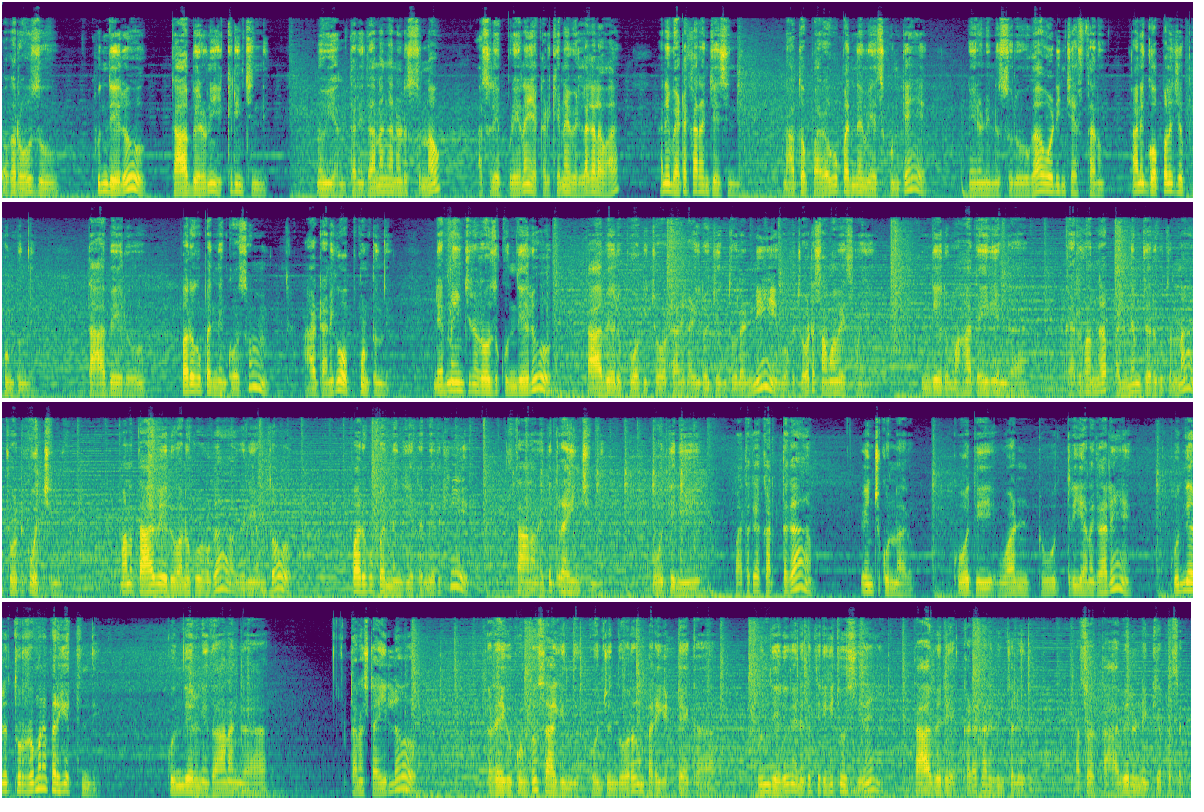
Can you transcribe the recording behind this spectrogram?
ఒకరోజు కుందేలు తాబేలుని ఎక్కిరించింది. నువ్వు ఎంత నిదానంగా నడుస్తున్నావు? అసలు ఎప్పుడైనా ఎక్కడికైనా వెళ్ళగలవా? అని వెటకారం చేసింది. నాతో పరుగు పందెం వేసుకుంటే నేను నిన్ను సులువుగా ఓడించేస్తాను అని గొప్పలు చెప్పుకుంటుంది. తాబేలు పరుగు పందెం కోసం ఆడటానికి ఒప్పుకుంటుంది. నిర్ణయించిన రోజు కుందేలు తాబేలు పోటీ చూడటానికి అడిగిన జంతువులన్నీ ఒకచోట సమావేశమయ్యాయి. కుందేలు మహాధైర్యంగా గర్వంగా పందెం జరుగుతున్న చోటుకు వచ్చింది. మన తావేలు అనుకువగా వినయంతో పరుగు పందెం గీత మీదకి స్థానం అయితే గ్రహించింది. కోతిని పథకకర్తగా ఎంచుకున్నారు. కోతి వన్ టూ త్రీ అనగానే కుందేలు తుర్రుమని పరిగెత్తింది. కుందేలు నిదానంగా తన స్టైల్లో రేగుకుంటూ సాగింది. కొంచెం దూరం పరిగెట్టాక కుందేలు వెనక తిరిగి చూసి తాబేలు ఎక్కడా కనిపించలేదు. అసలు తాబేలు నెగ్గే ప్రసక్తి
